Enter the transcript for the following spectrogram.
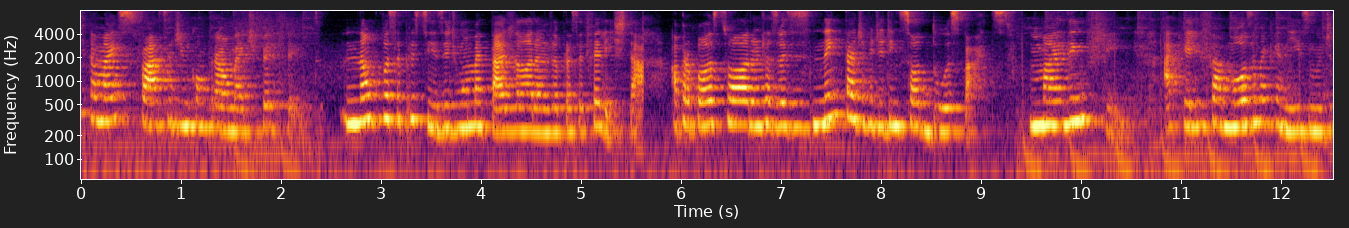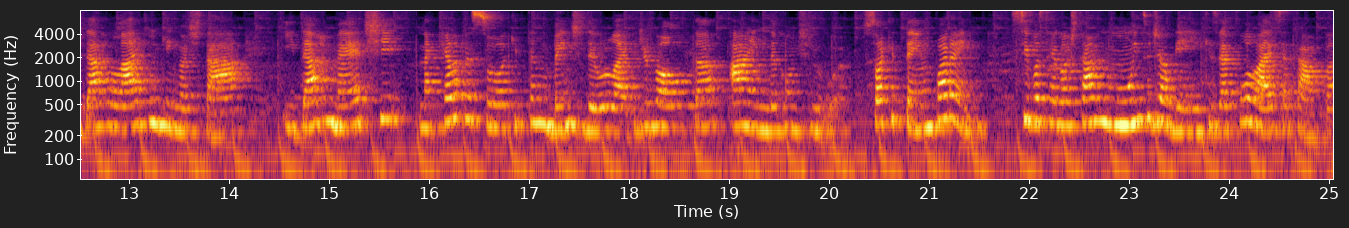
fica mais fácil de encontrar o match perfeito. Não que você precise de uma metade da laranja para ser feliz, tá? A propósito, a laranja às vezes nem tá dividida em só duas partes. Mas enfim, aquele famoso mecanismo de dar like em quem gostar e dar match naquela pessoa que também te deu o like de volta ainda continua. Só que tem um porém. Se você gostar muito de alguém e quiser pular essa etapa,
